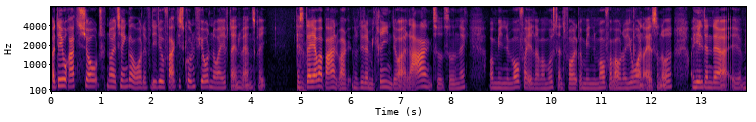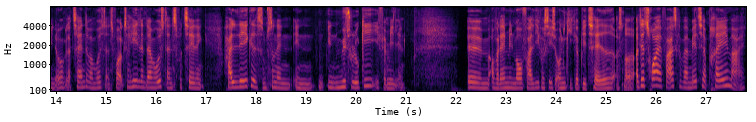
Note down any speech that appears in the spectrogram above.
Og det er jo ret sjovt, når jeg tænker over det, fordi det er jo faktisk kun 14 år efter 2. verdenskrig. Altså, da jeg var barn, var det der med krigen, det var lang tid siden, ikke? Og mine morforældre var modstandsfolk, og min morfar var under jorden og alt sådan noget. Og hele den der, øh, min onkel og tante var modstandsfolk, så hele den der modstandsfortælling har ligget som sådan en, en, en mytologi i familien. Øhm, og hvordan min morfar lige præcis undgik at blive taget og sådan noget. Og det tror jeg faktisk har været med til at præge mig,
